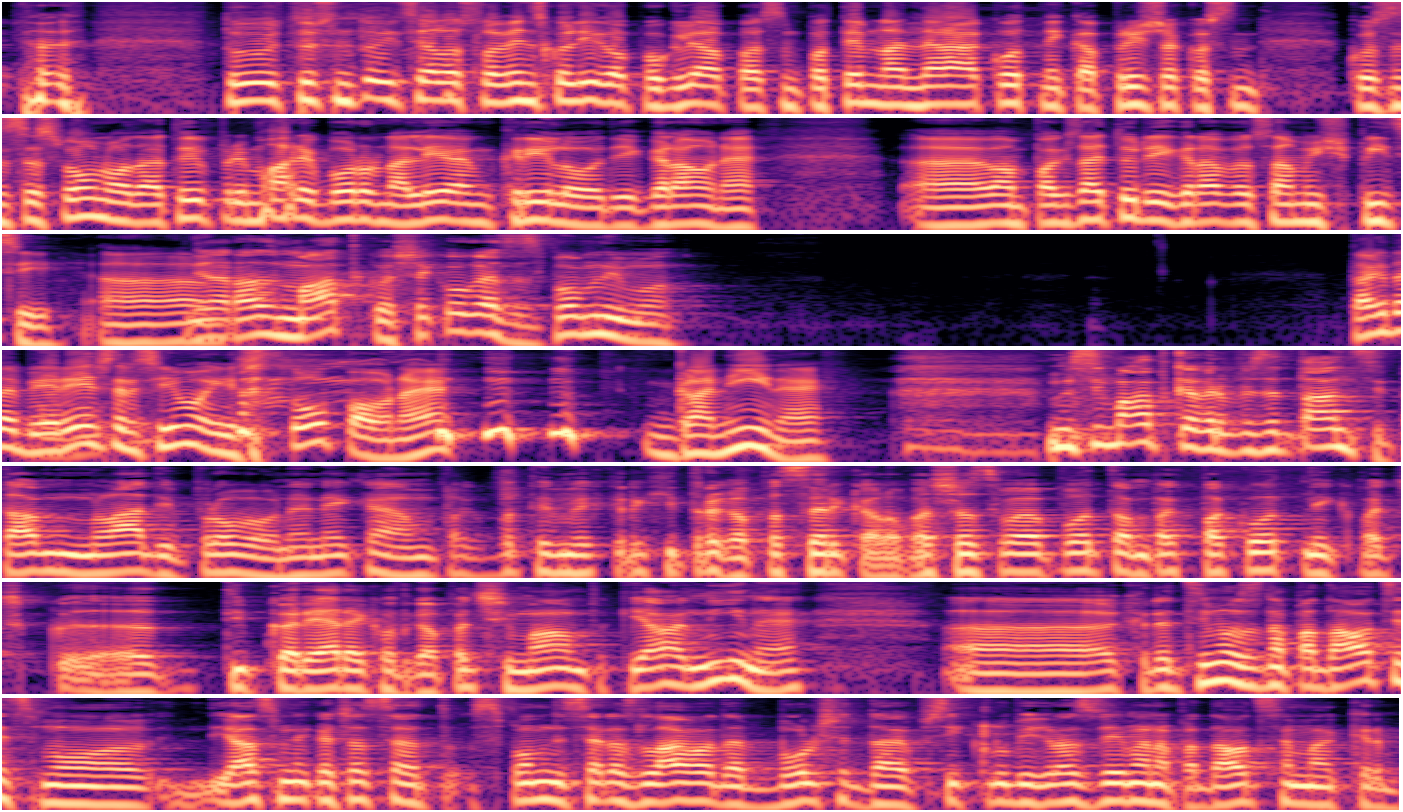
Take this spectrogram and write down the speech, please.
Tu, tu sem tudi celo slovensko ligo pogledal, pa sem potem na nerakotnika prišel, ko sem, ko sem se spomnil, da je tudi pri Mariboru na levem krilu odigral. Uh, ampak zdaj tudi igra v sami špici. Uh, ja, razmatko, še koga se spomnimo. Tako da bi res recimo izstopal, ne? ga ni. Ne? Mislim, matka v reprezentanci, tam mladi proval ne, nekaj, ampak potem je hitro ga posrkalo, pa šel svojo pot, ampak pa kotnik, pač, eh, tip karijere, kot ga pač ima, ampak ja, ni ne. Uh, recimo z napadalci smo, jaz sem nekaj časa spomnil se razlagal, da je bolje, da vsi klubi igrajo z dvema napadalcema, ker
